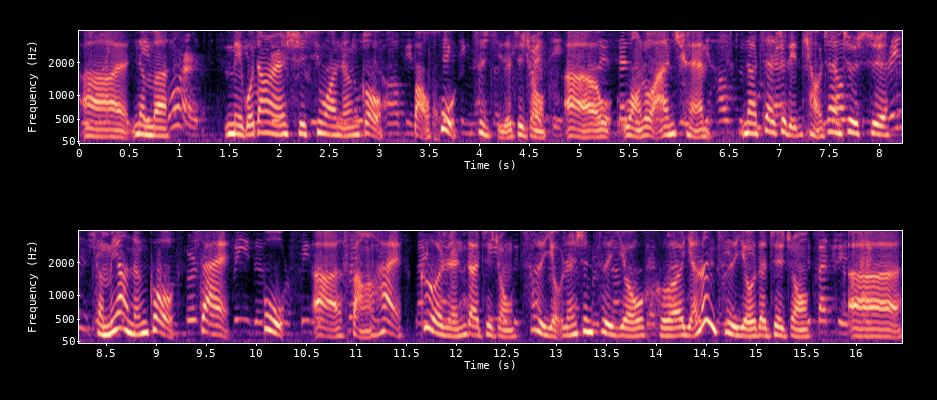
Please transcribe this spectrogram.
啊。那么，美国当然。是希望能够保护自己的这种呃网络安全。那在这里的挑战就是怎么样能够在不呃妨害个人的这种自由、人身自由和言论自由的这种呃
